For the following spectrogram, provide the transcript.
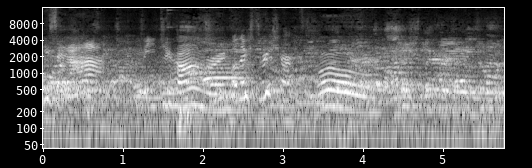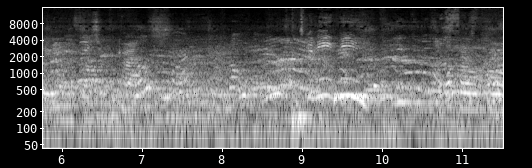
He said, ah. He hungry. Oh, there's three sharks. Whoa. It's gonna eat me. So cool.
